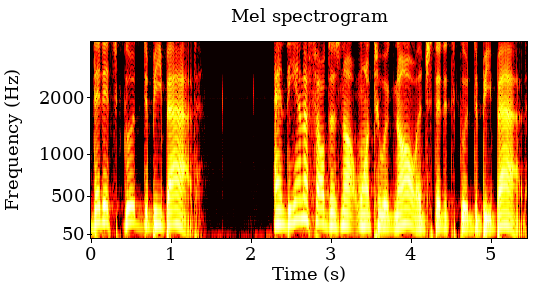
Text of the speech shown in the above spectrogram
that it's good to be bad. And the NFL does not want to acknowledge that it's good to be bad.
